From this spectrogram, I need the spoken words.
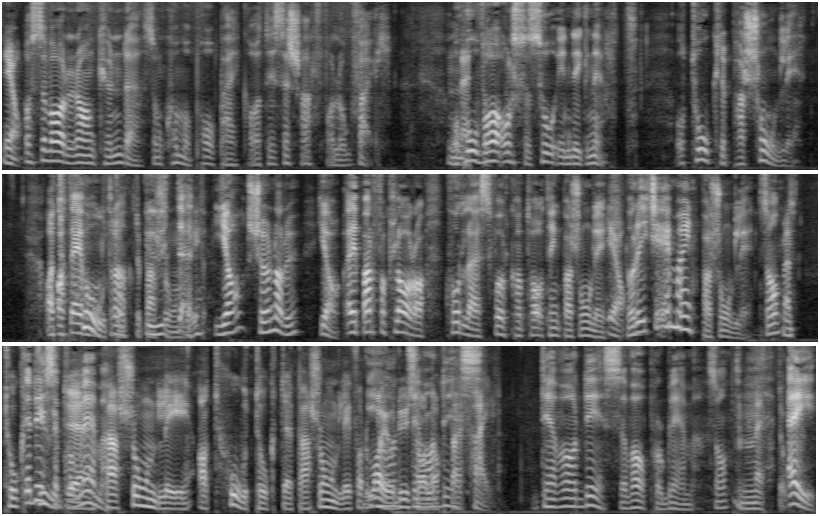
Ja. Og så var det da en kunde som kom og påpeka at disse skjerfa lå feil. Og hun var altså så indignert, og tok det personlig. At, jeg var omtrent ute etter- Ja, skjønner du? Ja, jeg bare forklarer hvordan folk kan ta ting personlig, Ja. når det ikke er meint personlig. sant? Men tok det du det er personlig at hun tok det personlig, for det var Ja, jo du som hadde lagt deg feil. Det var det som var problemet. sant? Nettopp. Jeg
